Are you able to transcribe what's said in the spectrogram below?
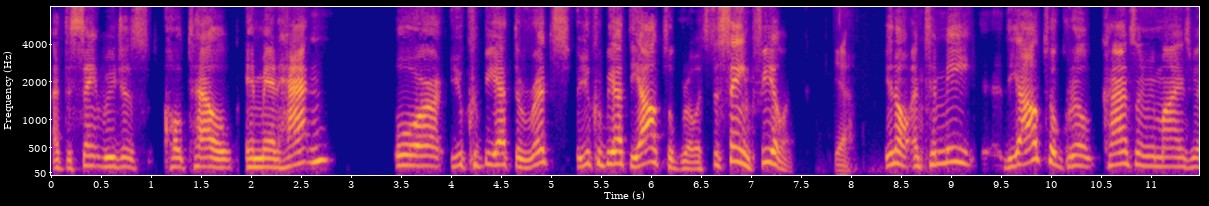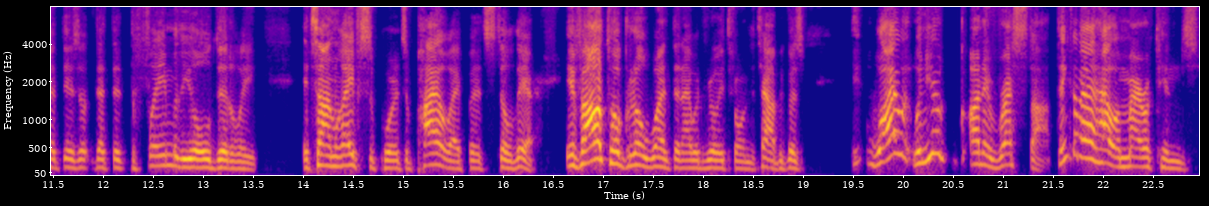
at the St. Regis Hotel in Manhattan, or you could be at the Ritz, or you could be at the Autogrill. It's the same feeling. Yeah. You know, and to me, the Autogrill constantly reminds me that there's a, that the, the flame of the old Italy, it's on life support. It's a pilot, but it's still there. If Autogrill went, then I would really throw in the towel because why when you're on a rest stop, think about how Americans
